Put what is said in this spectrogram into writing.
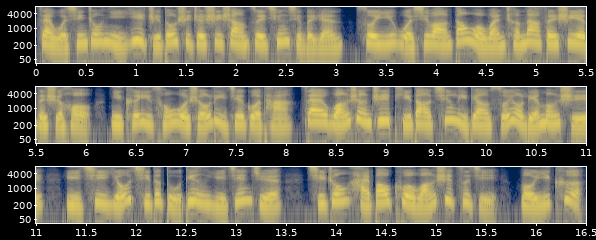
在我心中，你一直都是这世上最清醒的人，所以我希望当我完成那份事业的时候，你可以从我手里接过它。在王胜之提到清理掉所有联盟时，语气尤其的笃定与坚决，其中还包括王氏自己。某一刻。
